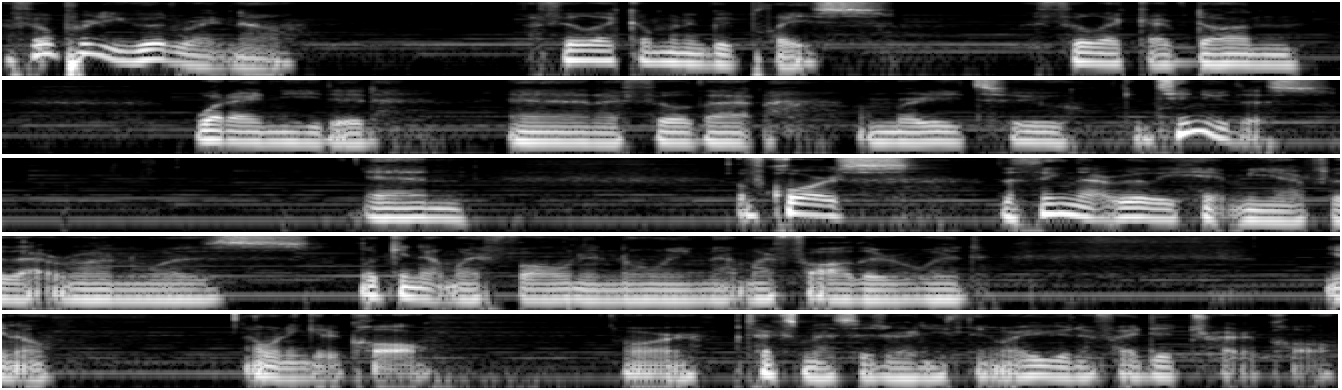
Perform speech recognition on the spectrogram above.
I feel pretty good right now. I feel like I'm in a good place. I feel like I've done what I needed and I feel that I'm ready to continue this. And of course, the thing that really hit me after that run was looking at my phone and knowing that my father would, you know, I wouldn't get a call or text message or anything, or even if I did try to call.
